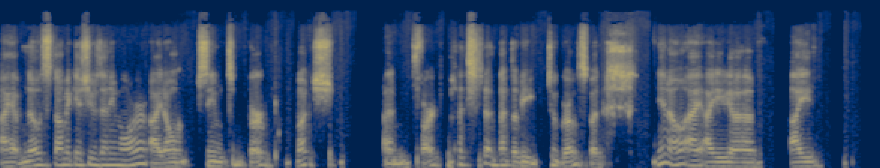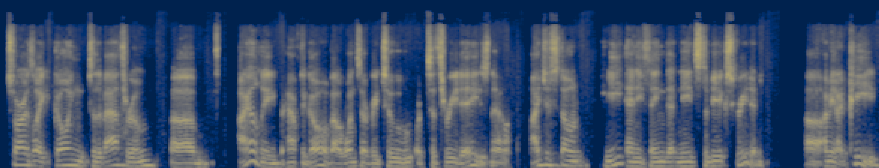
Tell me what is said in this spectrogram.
I have no stomach issues anymore. I don't seem to burp much and fart much. Not to be too gross, but you know, I, I, uh, I, as far as like going to the bathroom, um, I only have to go about once every two or to three days now. I just don't eat anything that needs to be excreted. Uh, I mean, I pee,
